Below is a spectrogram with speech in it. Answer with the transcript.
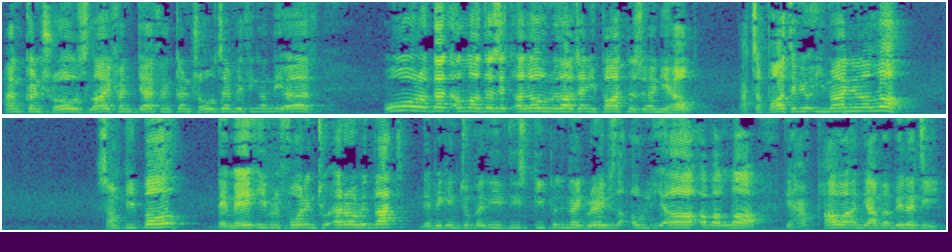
and controls life and death and controls everything on the earth. All of that Allah does it alone without any partners or any help. That's a part of your iman in Allah. Some people, they may even fall into error with that. They begin to believe these people in their graves, the awliya of Allah. They have power and they have ability.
